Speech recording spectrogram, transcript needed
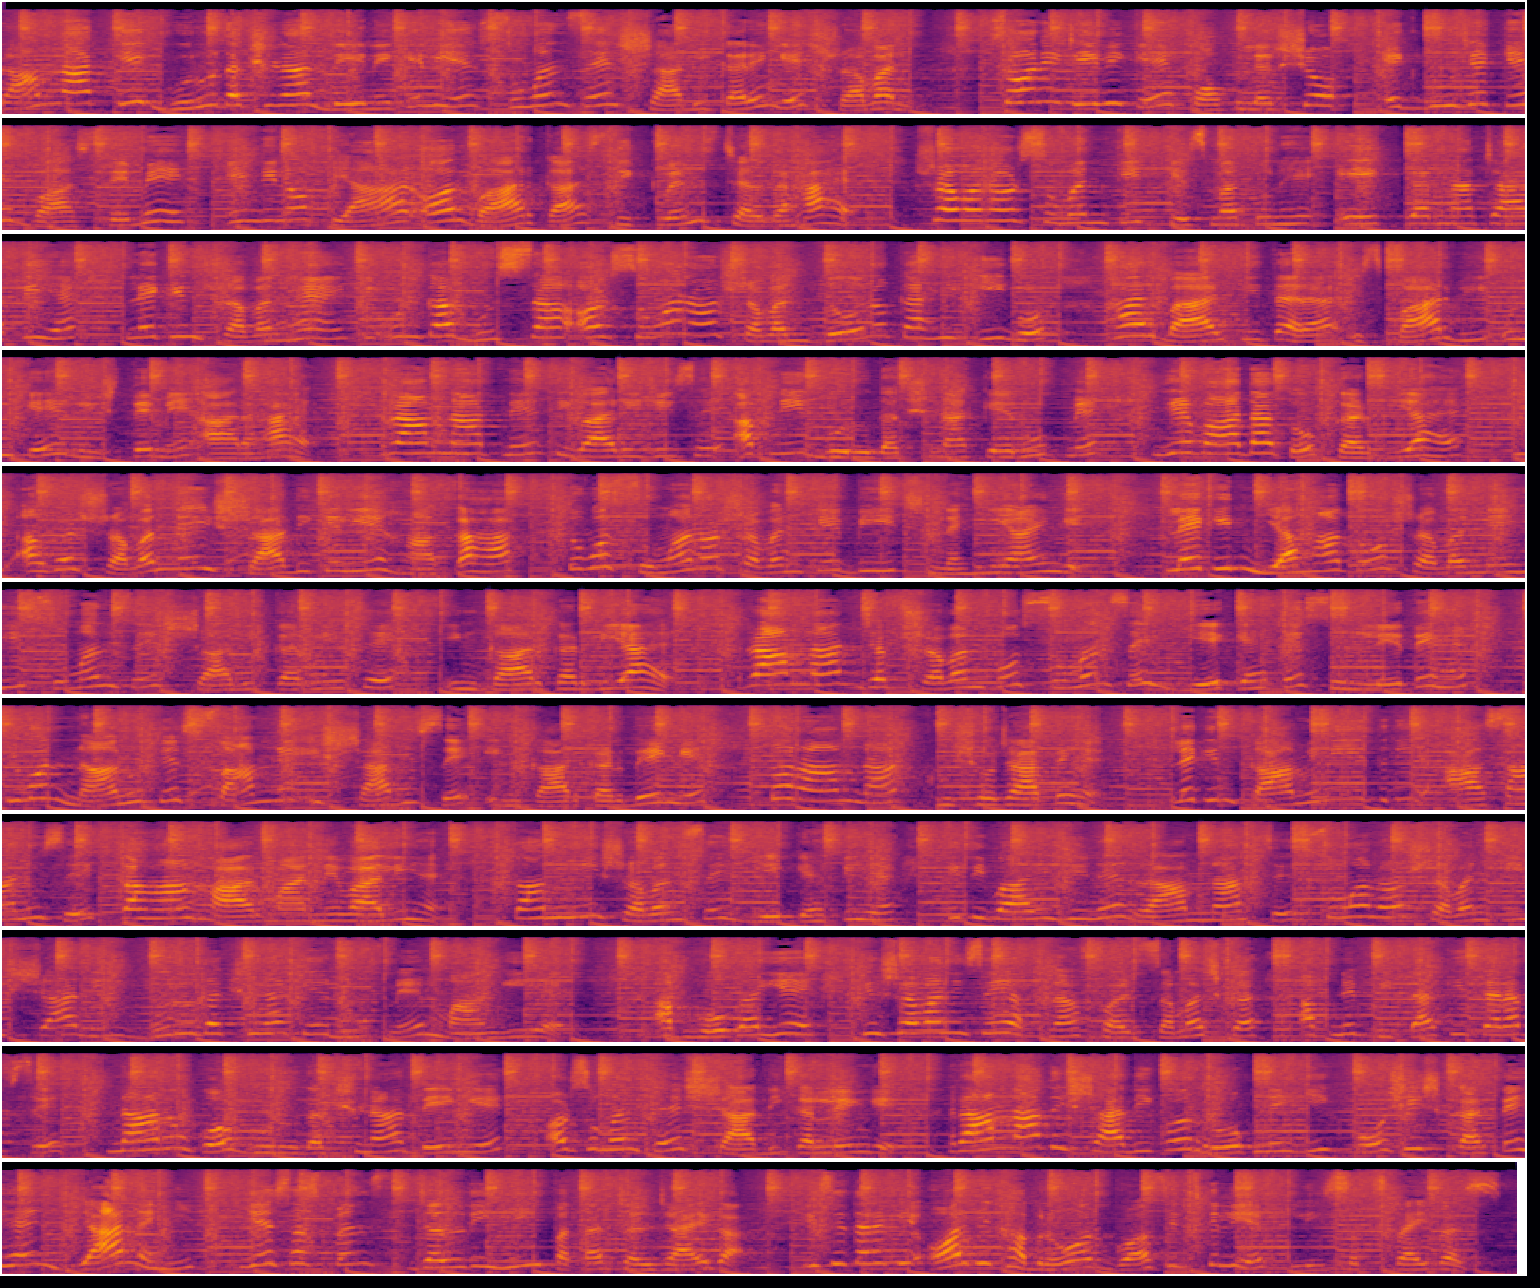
रामनाथ की गुरु दक्षिणा देने के लिए सुमन से शादी करेंगे श्रवण। सोनी टीवी के पॉपुलर शो एक दूजे के वास्ते में इन दिनों प्यार और वार का सीक्वेंस चल रहा है। श्रवण और सुमन की किस्मत उन्हें एक करना चाहती है, लेकिन श्रवण है कि उनका गुस्सा और सुमन और श्रवण दोनों का ही ईगो हर बार की तरह इस बार भी उनके रिश्ते में आ रहा है। रामनाथ ने तिवारी जी से अपनी गुरु दक्षिणा के रूप में ये वादा तो कर दिया है कि अगर श्रवण ने इस शादी के लिए हाँ कहा तो वो सुमन और श्रवण के बीच नहीं आएँगे। लेकिन यहाँ तो श्रवण ने ही सुमन से शादी करने से इनकार कर दिया है। रामनाथ जब श्रवण को सुमन से ये कहते सुन लेते हैं वो नानू के सामने इस शादी से इनकार कर देंगे तो रामनाथ खुश हो जाते हैं। लेकिन कामिनी इतनी आसानी से कहाँ हार मानने वाली है? कामिनी श्रवण से ये कहती है कि तिवारी जी ने रामनाथ से सुमन और श्रवण की शादी गुरु दक्षिणा के रूप में मांगी है। अब होगा ये कि श्रवण इसे अपना फ़र्ज़ समझकर अपने पिता की तरफ़ से नानू को गुरु दक्षिणा देंगे और सुमन से शादी कर लेंगे। रामनाथ इस शादी को रोकने की कोशिश करते हैं या नहीं, ये सस्पेंस जल्दी ही पता चल जाएगा। इसी तरह की और भी खबरों और गॉसिप्स के लिए प्लीज़ सब्सक्राइब अस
